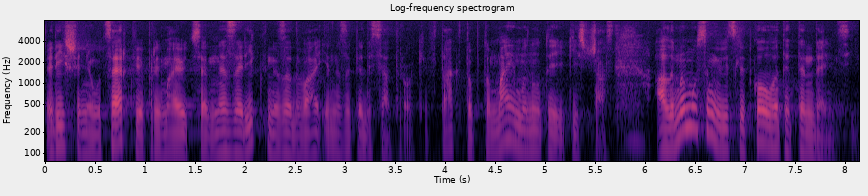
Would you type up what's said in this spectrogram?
рішення у церкві приймаються не за рік, не за два і не за 50 років. Так, тобто має минути якийсь час. Але ми мусимо відслідковувати тенденції.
